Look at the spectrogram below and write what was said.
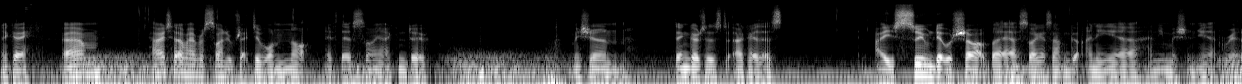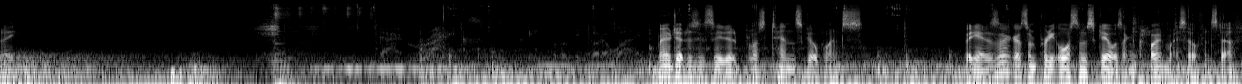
Okay. Um, how do I tell if I have a side objective or not? If there's something I can do. Mission. Then go to the st- okay. There's. I assumed it would show up there, so I guess I haven't got any uh, any mission yet, really. My objective succeeded. Plus ten skill points. But yeah, I've got some pretty awesome skills. I can clone myself and stuff.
